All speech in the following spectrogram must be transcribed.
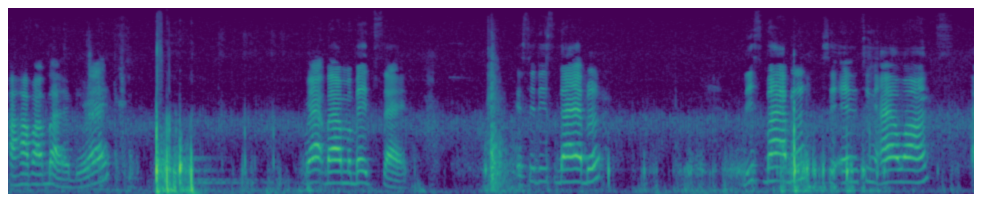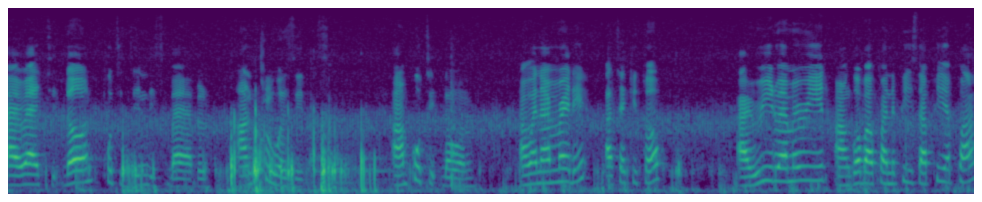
I have a Bible, right? Right by my bedside. You see this Bible? This Bible, say anything I want, I write it down, put it in this Bible, and close it and put it down. And when I'm ready, I take it up, I read when I read, and go back on the piece of paper,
